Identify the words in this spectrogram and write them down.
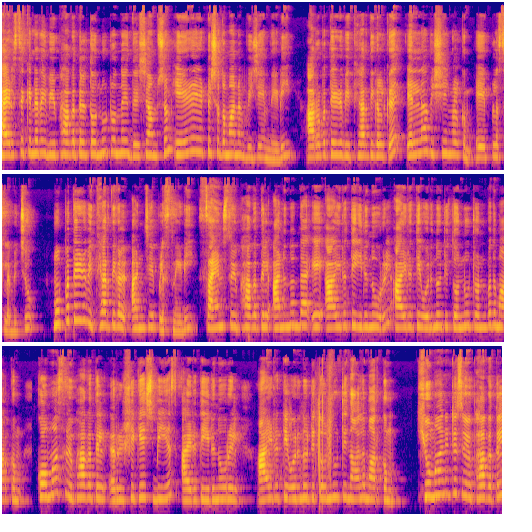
Higher secondary വിഭാഗത്തിൽ തൊണ്ണൂറ്റൊന്ന് ദശാംശം ഏഴ് എട്ട് ശതമാനം വിജയം നേടി. അറുപത്തേഴ് വിദ്യാർത്ഥികൾക്ക് എല്ലാ വിഷയങ്ങൾക്കും എ പ്ലസ് ലഭിച്ചു. മുപ്പത്തേഴ് വിദ്യാർത്ഥികൾ അഞ്ച് പ്ലസ് നേടി. സയൻസ് വിഭാഗത്തിൽ അനുനന്ദ എ ആയിരത്തി ഇരുന്നൂറിൽ ആയിരത്തി ഒരുന്നൂറ്റി തൊണ്ണൂറ്റൊൻപത് മാർക്കും കൊമേഴ്സ് വിഭാഗത്തിൽ ഋഷികേശ് ബി എസ് ആയിരത്തി ഇരുന്നൂറിൽ ആയിരത്തി ഒരുന്നൂറ്റി തൊണ്ണൂറ്റിനാല് മാർക്കും ഹ്യൂമാനിറ്റീസ് വിഭാഗത്തിൽ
